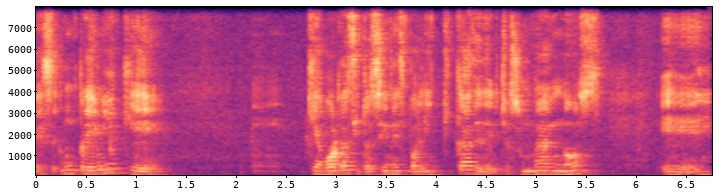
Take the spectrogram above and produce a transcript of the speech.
es un premio que, que aborda situaciones políticas, de derechos humanos, eh,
